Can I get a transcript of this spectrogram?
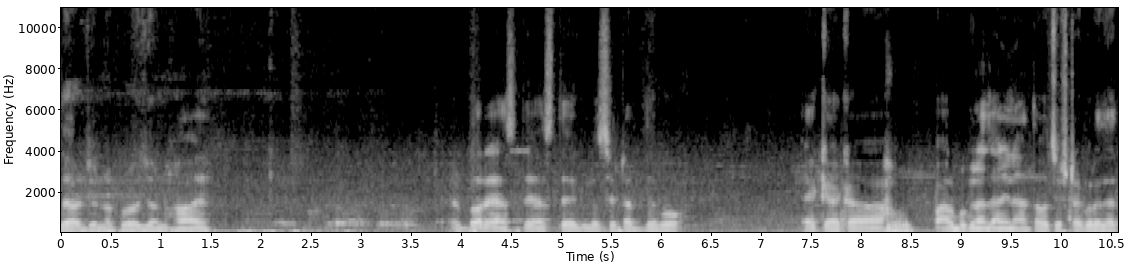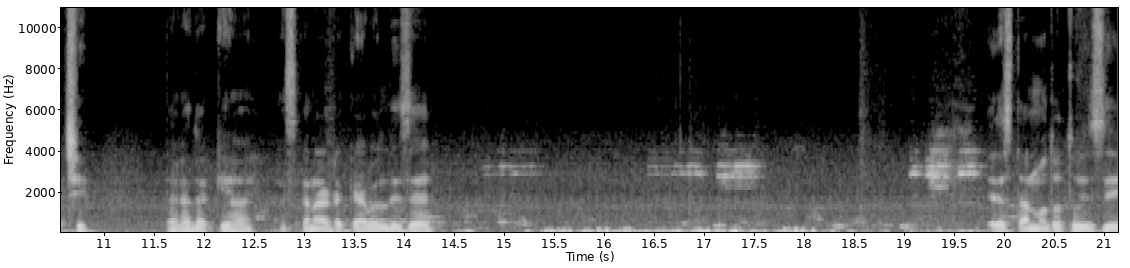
দেওয়ার জন্য প্রয়োজন হয় এরপরে আস্তে আস্তে এগুলো সেটআপ দেবো একা একা পারবো কিনা জানি না তাও চেষ্টা করে যাচ্ছি দেখা যাক কি হয় স্ক্যানার একটা ক্যাবেল দিছে এর স্থান মতো থুইছি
